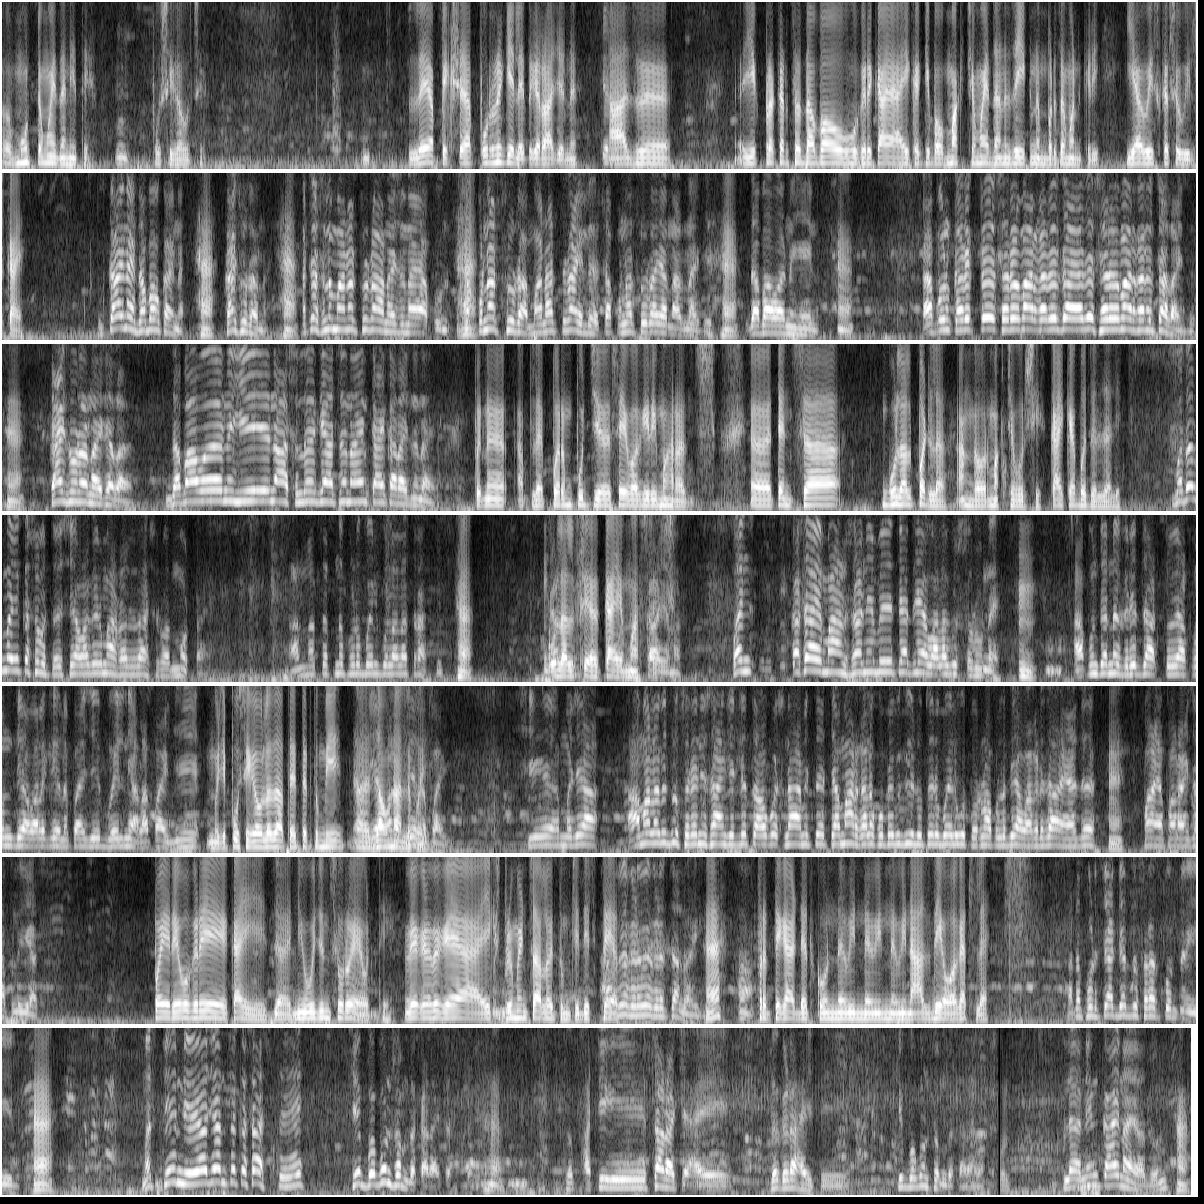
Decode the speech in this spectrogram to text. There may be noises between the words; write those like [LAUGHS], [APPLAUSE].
मोठं मैदान येते. पुसेगावचे. लय अपेक्षा पूर्ण केल्यात का राजानं. आज एक प्रकारचा दबाव वगैरे काय आहे का की बाबा मागच्या मैदानाचा एक नंबरचा मानकरी यावेळेस कसं होईल काय? काय नाही दबाव काय नाही. हा. काय सुद्धा नाही हा. आता असलं मनात सुद्धा आणायचं नाही आपण. सपनात सुद्धा मनात राहिलं सपनात सुद्धा येणार नाही ते. दबावानं हा. आपण करेक्ट सरळ मार्गाने जायचं सरळ मार्गाने चालायचं. हा. काय सुद्धा नाही त्याला. दबावानं येईन असलं घ्यायचं नाही आणि काय करायचं नाही. पण अ, आपलं परमपूज्य सेवागिरी महाराज अ, त्यांचा गुलाल पडला अंगावर मागच्या वर्षी. काय काय बदल झाले? बदल म्हणजे कसं होतं सेवागिरी महाराजाचा आशीर्वाद मोठा आहे. आणि त्यातनं पुढं बैल गुलालाच राहतो हा. गुलाल फे- कायम असतो. कायम पण कसं आहे माणसाने बी त्या देवाला विसरू नये. हम्म. आपण त्या नगरीत जातोय आपण देवाला गेलं पाहिजे बैल न्यायला पाहिजे. म्हणजे पुसेगावला जाताय तर तुम्ही अ, जाऊन देवाला आलं गेलं पाहिजे. हे म्हणजे आ- आम्हाला बी दुसऱ्याने सांगितलं तेव्हापासून आम्ही त्या- त्या मार्गाला कुठे बी गेलो तरी बैल उतरून आपलं देवाकडे जायचं. हा. पाया पडायचं आपलं याच. पैरे वगैरे काय? ज- नियोजन सुरू आहे वाटते. वेगळ्या वेगळ्या एक्सपेरिमेंट चालू आहे तुमचे दिसतंय असं. वेगळं वेगळं चालू आहे. हा? हा. प्रत्येक अड्ड्यात कोण नवीन नवीन नवीन आज देवा घातलाय. आता पुढच्या अड्ड्यात दुसराच कोणतरी येईल. हा. मग ते नियोजनचं कसं असते हे बघून समजा करायचं असतं. हा. फाटी चढायची आहे दगड आहे ते हे बघून समजा करायला बोल. प्लॅनिंग काय नाही अजून. हा.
